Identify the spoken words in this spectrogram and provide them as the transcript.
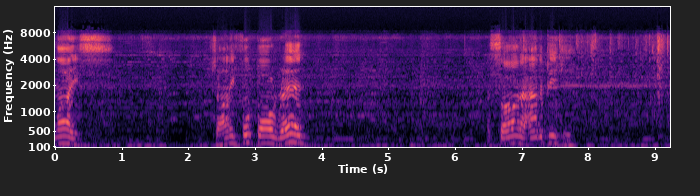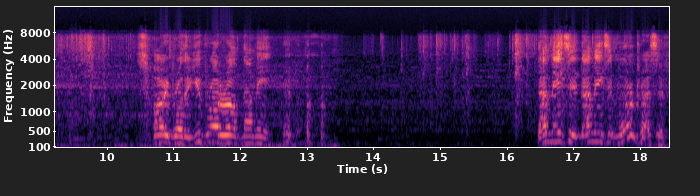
Still nice. Johnny Football red. I saw it, I had a peeky. Sorry, brother, you brought her up, not me. that makes it that makes it more impressive.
